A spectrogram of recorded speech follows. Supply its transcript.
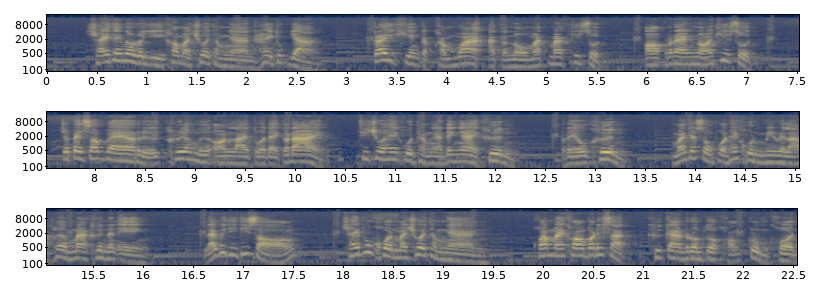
1 ใช้เทคโนโลยีเข้ามาช่วยทำงานให้ทุกอย่าง ใกล้เคียงกับคำว่าอัตโนมัติมากที่สุด ออกแรงน้อยที่สุด จะเป็นซอฟต์แวร์หรือเครื่องมือออนไลน์ตัวใดก็ได้ ที่ช่วยให้คุณทำงานได้ง่ายขึ้น เร็วขึ้น มันจะส่งผลให้คุณมีเวลาเพิ่มมากขึ้นนั่นเอง และวิธีที่ 2 ใช้ผู้คนมาช่วยทำงาน ความหมายของบริษัทคือการรวมตัวของกลุ่มคน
